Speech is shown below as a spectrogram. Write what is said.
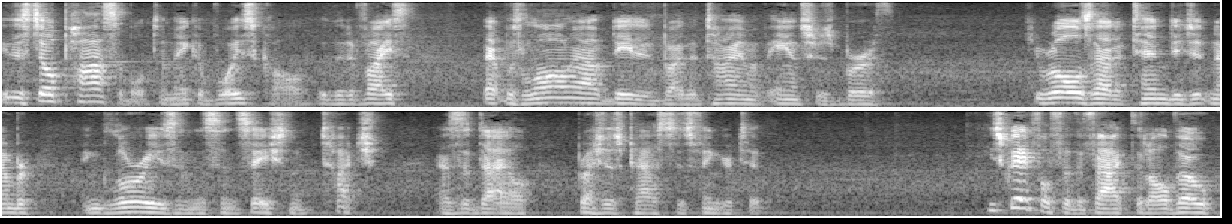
it is still possible to make a voice call with a device that was long outdated by the time of Answer's birth. He rolls out a 10 digit number and glories in the sensation of touch as the dial brushes past his fingertip. He's grateful for the fact that although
